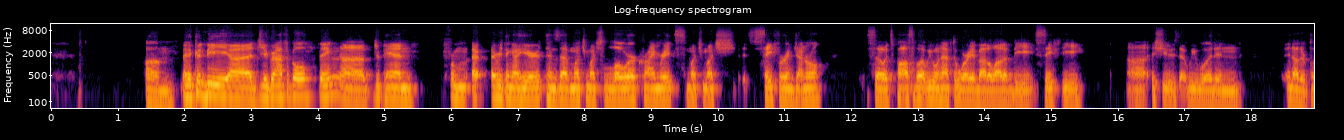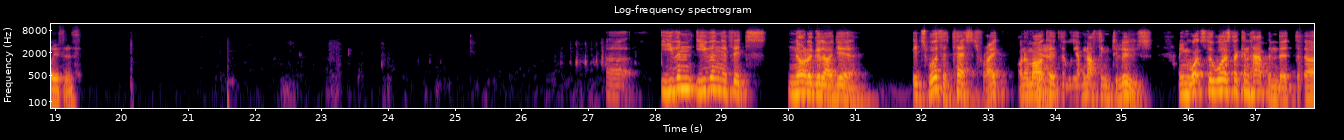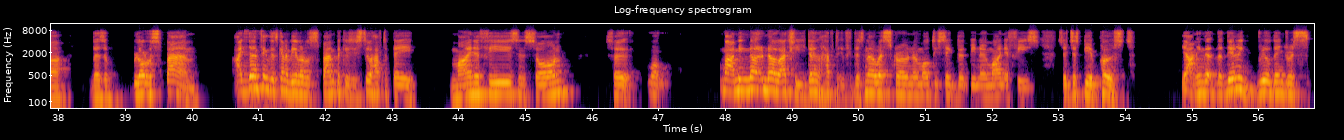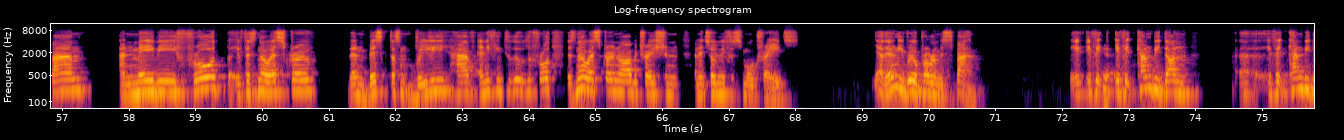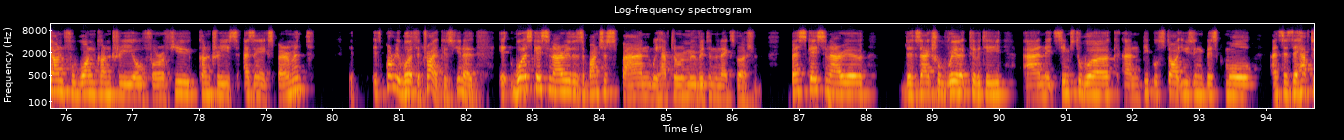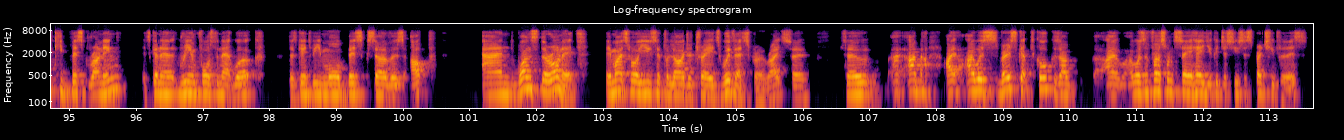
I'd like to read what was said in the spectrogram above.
um, and it could be a geographical thing. Uh, Japan, from everything I hear, tends to have much much lower crime rates, much much safer in general. So it's possible that we won't have to worry about a lot of the safety uh, issues that we would in in other places. uh, even even if it's not a good idea, it's worth a test, right? On a market yeah. that we have nothing to lose. I mean, what's the worst that can happen? That uh, there's a lot of spam. I don't think there's going to be a lot of spam because you still have to pay miner fees and so on. So, well, well, I mean, no, no, actually, you don't have to. If there's no escrow, no multi-sig, there'd be no miner fees. So just be a post yeah, I mean, the, the, the only real danger is spam and maybe fraud. But if there's no escrow, then Bisq doesn't really have anything to do with the fraud. There's no escrow, no arbitration, and it's only for small trades. Yeah, the only real problem is spam. If it yeah. if it can be done, uh, if it can be done for one country or for a few countries as an experiment, it's probably worth a try because you know it, worst case scenario there's a bunch of spam we have to remove it in the next version best case scenario there's actual real activity and it seems to work and people start using Bisq more. And since they have to keep Bisq running it's going to reinforce the network. There's going to be more Bisq servers up. And once they're on it they might as well use it for larger trades with escrow right? So so I, I, I was very skeptical because I, I, I was the first one to say, hey, you could just use a spreadsheet for this.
